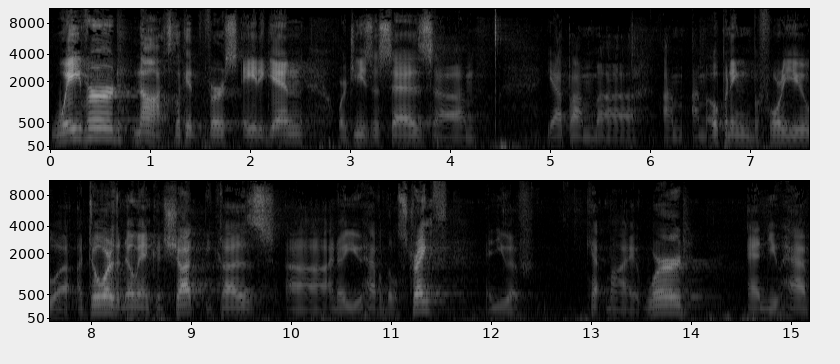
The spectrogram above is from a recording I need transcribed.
Wavered not. Look at verse 8 again, where Jesus says, um, Yep, I'm. Uh, I'm, I'm opening before you a, a, door that no man can shut because uh, I know you have a little strength and you have kept my word, and you have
